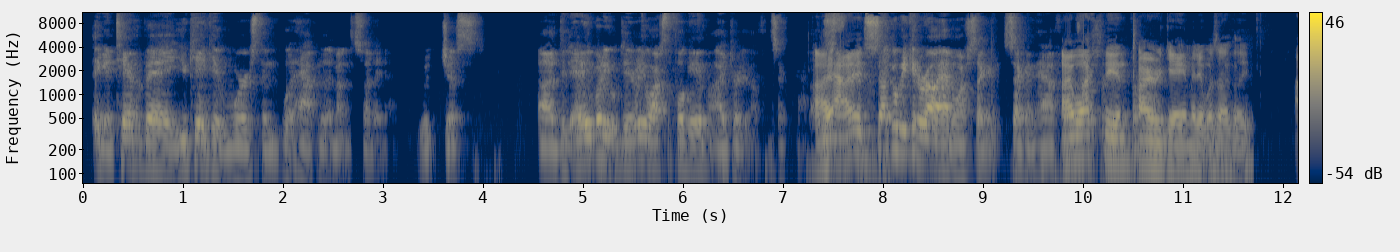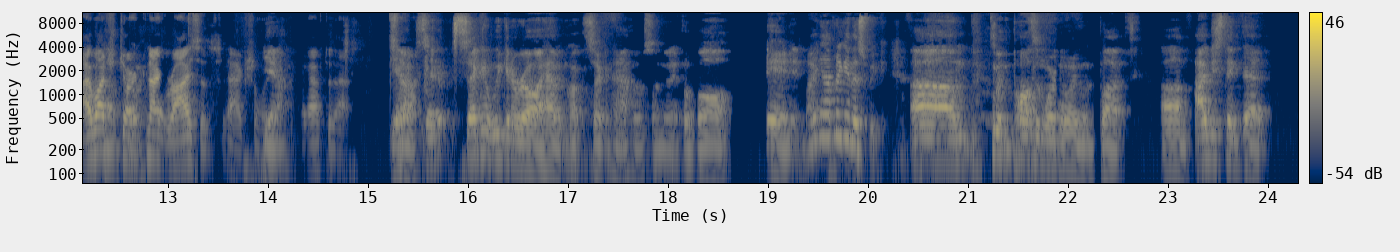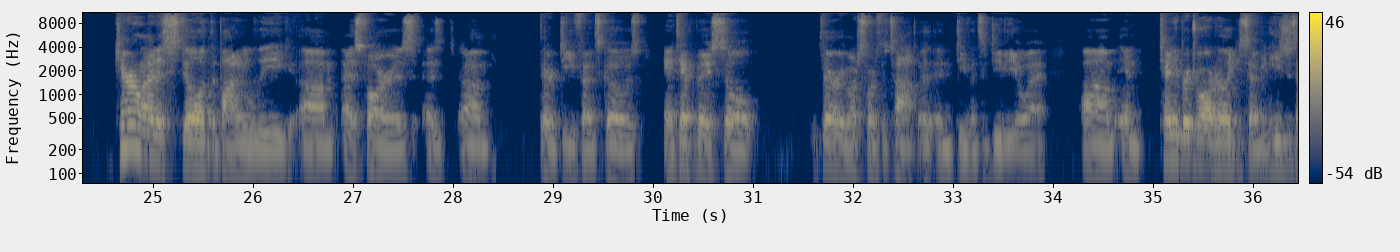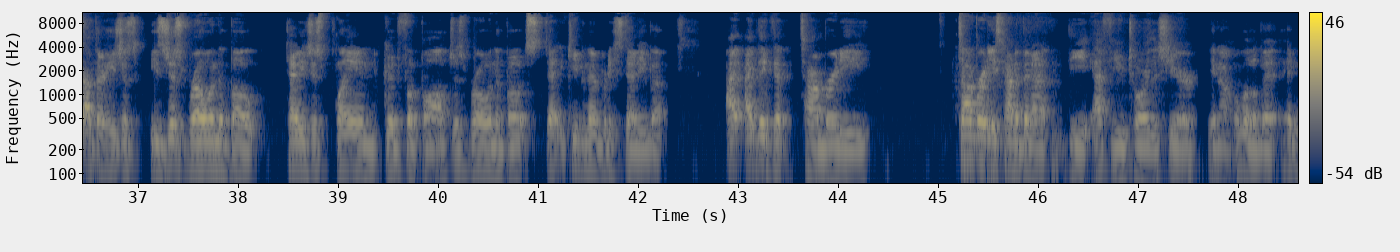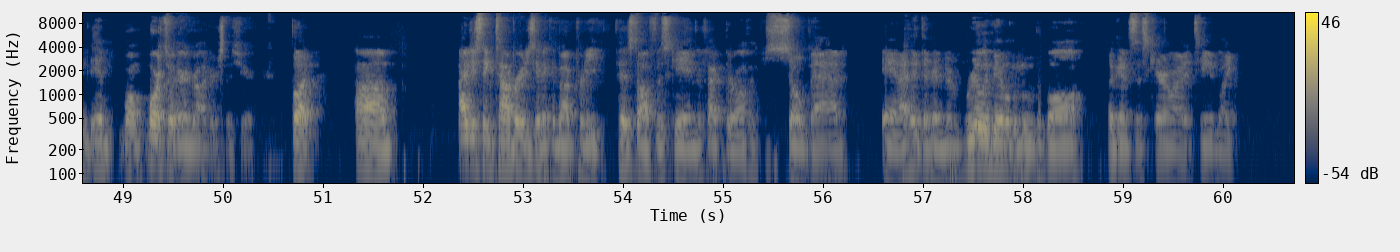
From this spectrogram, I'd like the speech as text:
again, Tampa Bay. You can't get worse than what happened to them on Sunday night with just. Uh, did anybody did anybody watch the full game? I turned it off in the second half. I, I second week in a row. I haven't watched second second half. I watched the entire game and it was ugly. I watched oh, Dark Knight Rises actually. Yeah. After that. Yeah, so. second, second week in a row, I haven't caught the second half of Sunday Night Football, and it might happen again this week um, with Baltimore, New England. But um, I just think that Carolina is still at the bottom of the league um, as far as as um, their defense goes, and Tampa Bay is still very much towards the top in defensive DVOA. Um, and Teddy Bridgewater, like you said, I mean, he's just out there. He's just he's just rowing the boat. Teddy's just playing good football, just rowing the boat, keeping everybody steady. But I, I think that Tom Brady Tom Brady has kind of been at the FU tour this year, you know, a little bit, and well, more so Aaron Rodgers this year. But um, I just think Tom Brady's going to come out pretty pissed off this game. The fact their offense was so bad, and I think they're going to really be able to move the ball against this Carolina team, like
